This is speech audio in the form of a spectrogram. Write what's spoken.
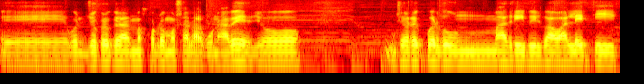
Eh, bueno, yo creo que a lo mejor lo hemos hablado alguna vez. Yo yo recuerdo un Madrid-Bilbao Athletic,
